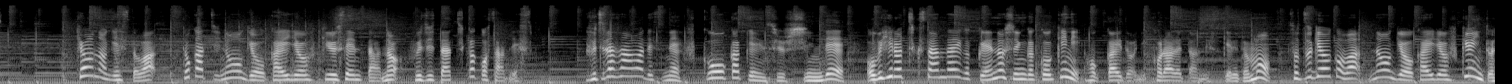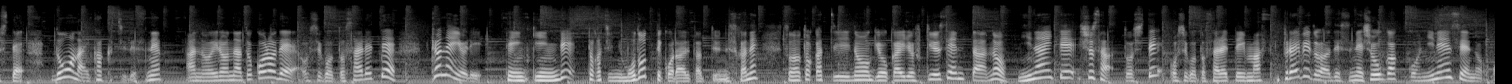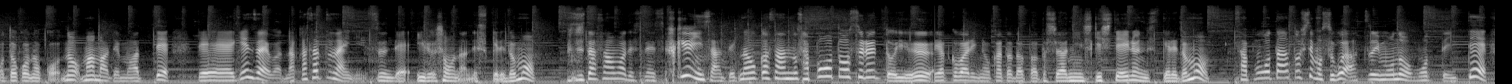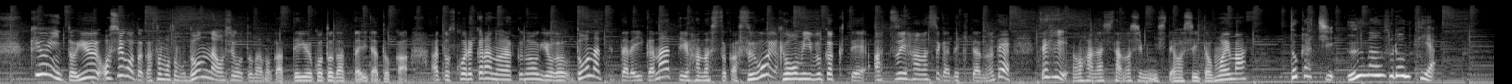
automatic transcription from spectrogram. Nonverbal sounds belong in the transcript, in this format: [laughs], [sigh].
今日のゲストは十勝農業改良普及センターの藤田千佳子さんです藤田さんはですね福岡県出身で帯広畜産大学への進学を機に北海道に来られたんですけれども卒業後は農業改良普及員として道内各地ですねあのいろんなところでお仕事されて去年より転勤で十勝に戻ってこられたっていうんですかねその十勝農業改良普及センターの担い手主査としてお仕事されています。プライベートはですね小学校2年生の男の子のママでもあってで現在は中札内に住んでいるそうなんですけれども藤田さんはですね普及員さんって農家さんのサポートをするという役割の方だと私は認識しているんですけれどもサポーターとしてもすごい熱いものを持っていて普及員というお仕事がそもそもどんなお仕事なのかっていうことだったりだとかあとこれからの酪農業がどうなっていったらいいかなっていう話とかすごい興味深くて熱い話ができたのでぜひお話楽しみにしてほしいと思います。十勝ウーマンフロンティア。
